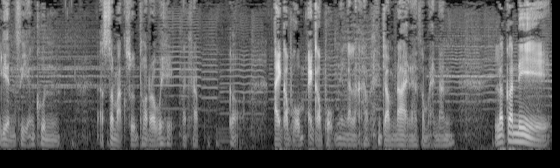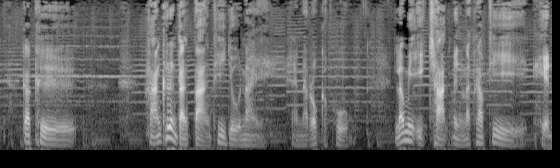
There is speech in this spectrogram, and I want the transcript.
เรียนเสียงคุณสมัครศูนย์ทรเวกนะครับ ก็ไอ้กับผมไอ้กับผมอย่างนั้นแหละครับจำได้นะสมัยนั้น แล้วก็นี่ก็คือ หางเครื่องต่างๆที่อยู่ในนรกภูมิ แล้วมีอีกฉากหนึ่งนะครับที่เห็น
